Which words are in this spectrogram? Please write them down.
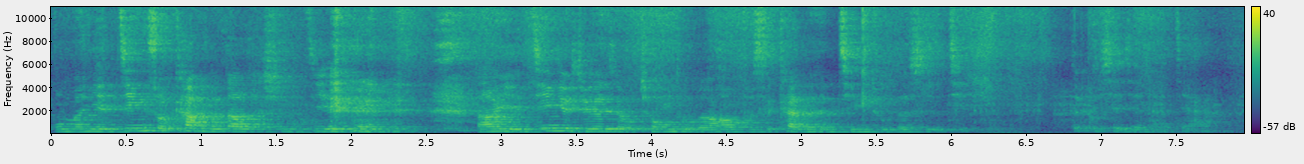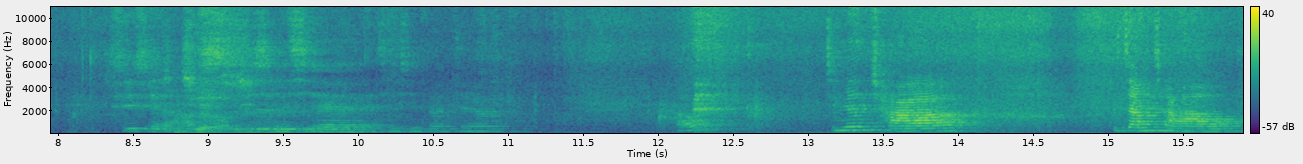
我们眼睛所看不到的世界，然后眼睛就觉得有冲突，然后不是看得很清楚的事情，对，谢谢大家，谢谢老谢谢老师，谢谢，谢谢大家，好，今天茶是姜茶哦，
